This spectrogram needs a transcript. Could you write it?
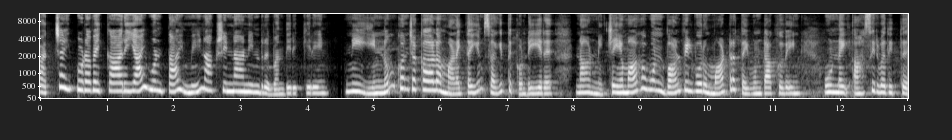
பச்சை புடவைக்காரியாய் உன் தாய் மீனாட்சி நான் இன்று வந்திருக்கிறேன். நீ இன்னும் கொஞ்ச காலம் அனைத்தையும் சகித்து கொண்டிரு. இரு நான் நிச்சயமாக உன் வாழ்வில் ஒரு மாற்றத்தை உண்டாக்குவேன். உன்னை ஆசிர்வதித்து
